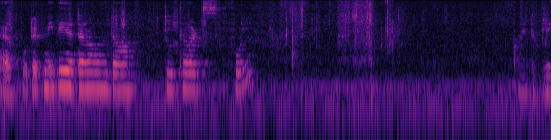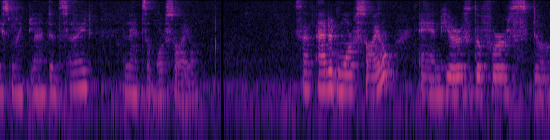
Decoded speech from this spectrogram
I've put it maybe at around uh, two-thirds full I'm Going to place my plant inside and add some more soil. So I've added more soil and here's the first uh,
